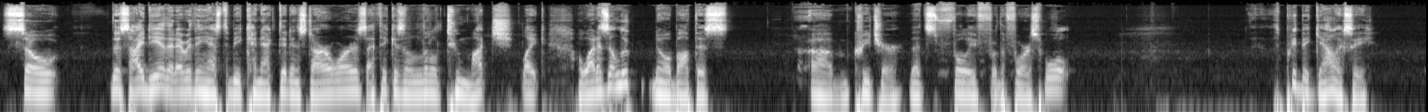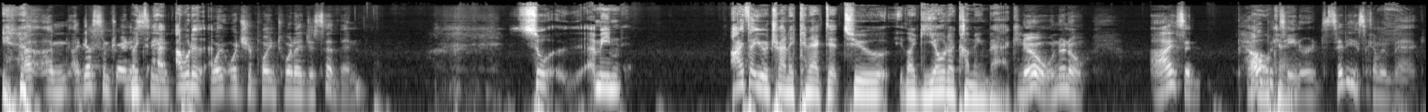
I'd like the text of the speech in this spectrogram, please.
So this idea that everything has to be connected in Star Wars, I think, is a little too much. Like, why doesn't Luke know about this um, creature that's fully for the Force? Well, it's a pretty big galaxy. I, I'm, I guess I'm trying to Like, see. I, I would what, what's your point to what I just said then? So, I mean, I thought you were trying to connect it to like Yoda coming back. No, no, no. I said Oh, okay. Palpatine or Sidious coming back.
